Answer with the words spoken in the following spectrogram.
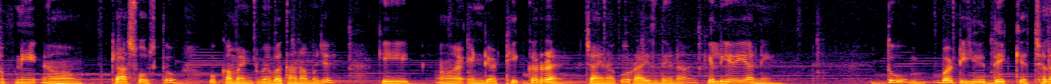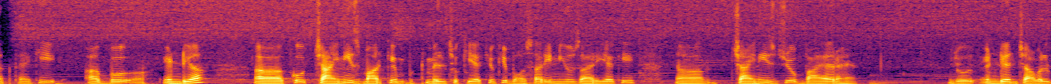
अपनी आ, क्या सोचते हो? वो कमेंट में बताना मुझे कि आ, इंडिया ठीक कर रहा है? चाइना को राइस देना के लिए या नहीं? तो बट ये देख के अच्छा लगता है कि अब इंडिया आ, को चाइनीज़ मार्केट मिल चुकी है क्योंकि बहुत सारी न्यूज़ आ रही है कि चाइनीज़ जो बायर हैं जो इंडियन चावल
